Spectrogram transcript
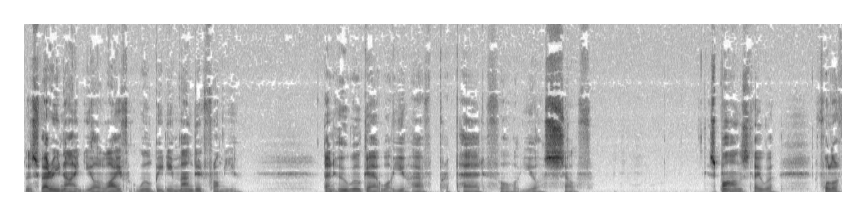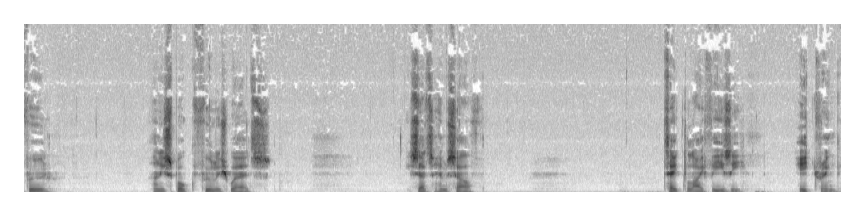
this very night your life will be demanded from you then who will get what you have prepared for yourself? His barns, they were full of food, and he spoke foolish words. He said to himself, Take life easy, eat, drink,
